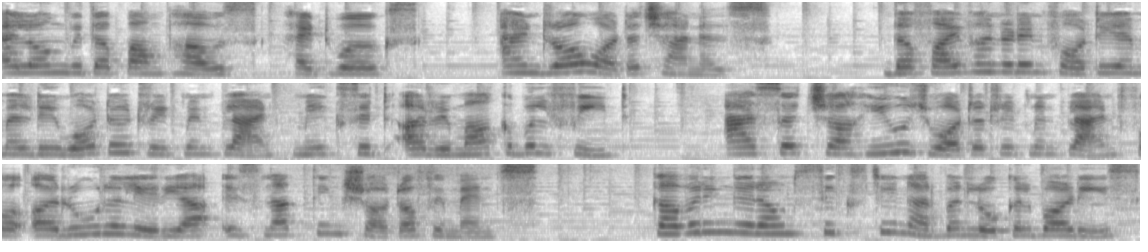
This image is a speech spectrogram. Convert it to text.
along with a pump house, headworks, and raw water channels. The 540 mld water treatment plant makes it a remarkable feat as such a huge water treatment plant for a rural area is nothing short of immense. Covering around 16 urban local bodies,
